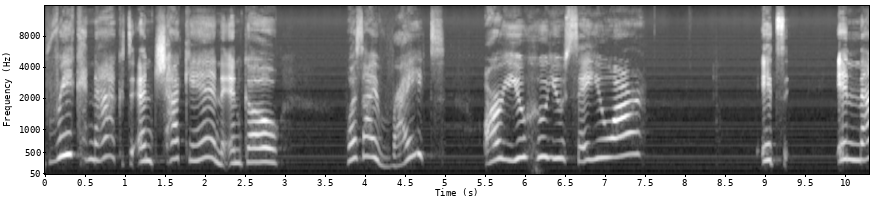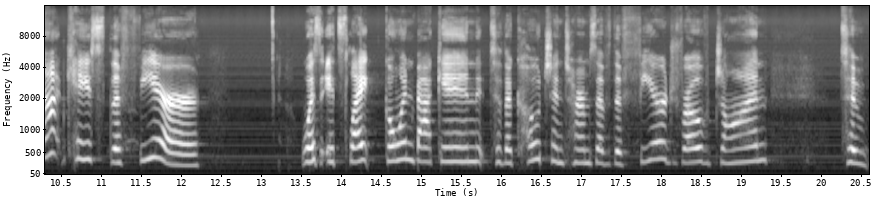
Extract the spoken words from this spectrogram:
reconnect and check in and go, was I right? Are you who you say you are? It's in that case the fear was it's like going back in to the coach in terms of the fear drove John to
